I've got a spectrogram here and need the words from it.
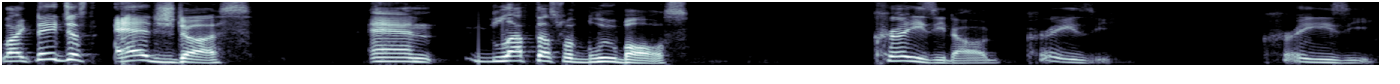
Like they just edged us and left us with blue balls. Crazy, dog. Crazy. Crazy.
